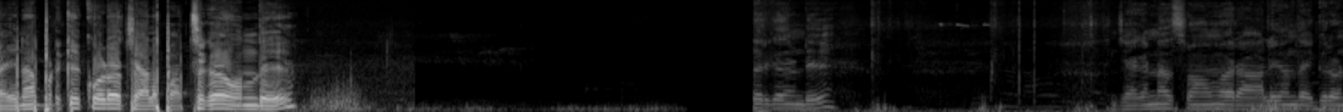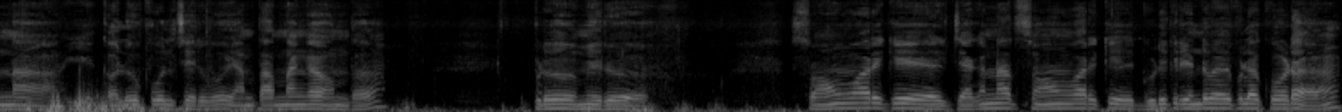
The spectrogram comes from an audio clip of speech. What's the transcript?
అయినప్పటికీ కూడా చాలా పచ్చగా ఉంది. కదండి. జగన్నాథ స్వామివారి ఆలయం దగ్గర ఉన్న ఈ కలువుపూల చెరువు ఎంత అందంగా ఉందో. ఇప్పుడు మీరు స్వామివారికి జగన్నాథ స్వామివారికి గుడికి రెండు వైపులా కూడా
